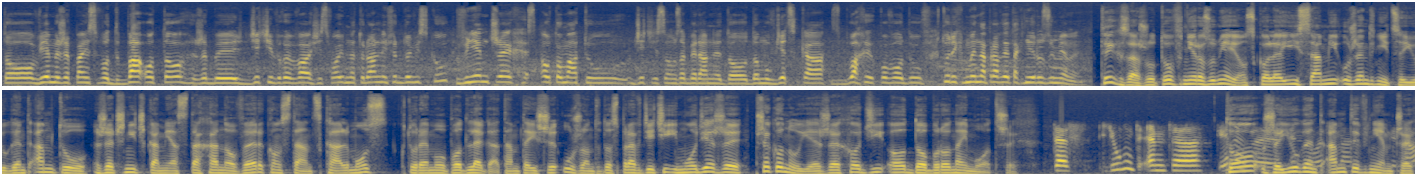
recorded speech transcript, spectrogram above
to wiemy, że państwo dba o to, żeby dzieci wychowywały się w swoim naturalnym środowisku. W Niemczech z automatu dzieci są zabierane do domów dziecka z błahych powodów, których my naprawdę tak nie rozumiemy. Tych zarzutów nie rozumieją z kolei sami urzędnicy Jugendamtu. Rzeczniczka miasta Hanower, Konstanz Kalmus, któremu podlega tamtejszy Urząd do Spraw Dzieci i Młodzieży, przekonuje, że chodzi o dobro najmłodszych. To, że Jugendamty w Niemczech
